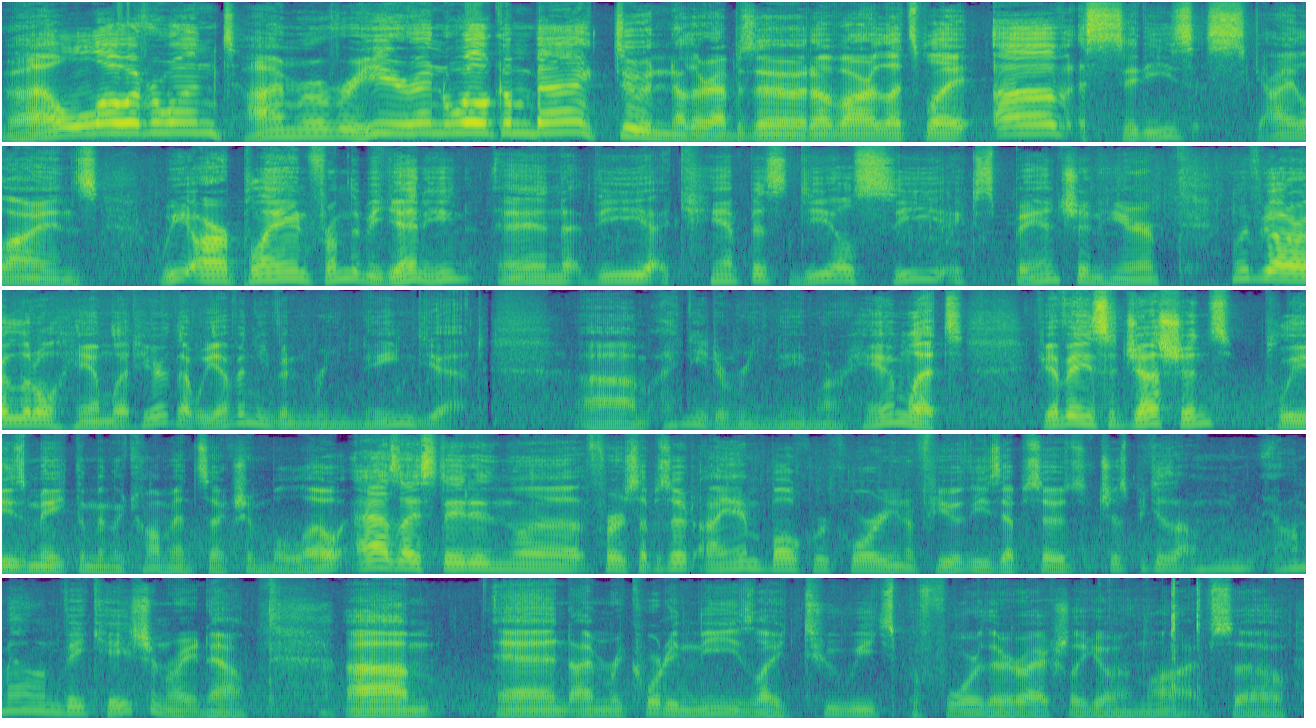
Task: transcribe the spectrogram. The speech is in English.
Hello everyone, Tymerover here, and welcome back to another episode of our Let's Play of Cities Skylines. We are playing from the beginning in the Campus DLC expansion here. We've got our little hamlet here that we haven't even renamed yet. Um, I need to rename our hamlet. If you have any suggestions, please make them in the comment section below. As I stated in the first episode, I am bulk recording a few of these episodes just because I'm, I'm out on vacation right now. Um, and I'm recording these like two weeks before they're actually going live. So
